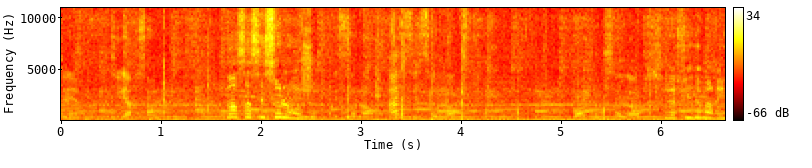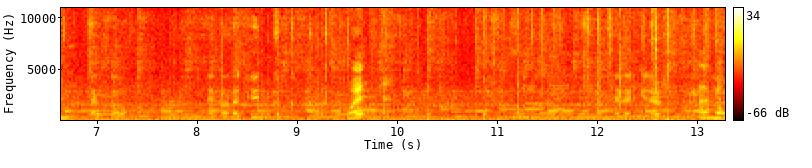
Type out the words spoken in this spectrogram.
C'est un petit garçon Non, ça c'est Solange. C'est Solange. Ah c'est Solange. Bonjour Solange. C'est la fille de Marine. D'accord. Elle en a qu'une Ouais. Elle a quel âge Ah non.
